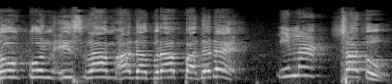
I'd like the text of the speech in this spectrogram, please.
Rukun Islam ada berapa, Dede? lima, Satu.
